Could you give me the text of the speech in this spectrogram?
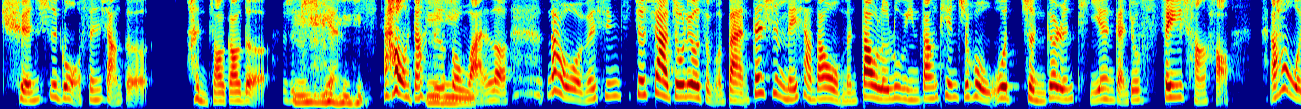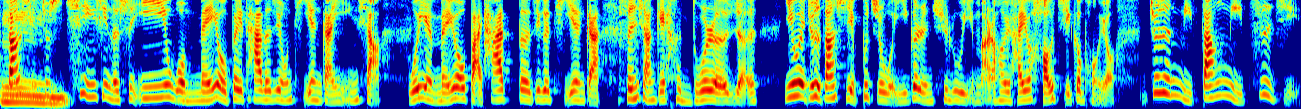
全是跟我分享的。很糟糕的就是体验，然后我当时就说完了，那我们星期就下周六怎么办？但是没想到我们到了露营当天之后，我整个人体验感就非常好。然后我当时就是庆幸的是，一我没有被他的这种体验感影响，我也没有把他的这个体验感分享给很多的人，因为就是当时也不止我一个人去露营嘛，然后还有好几个朋友。就是你当你自己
